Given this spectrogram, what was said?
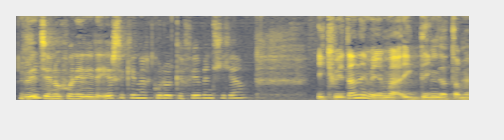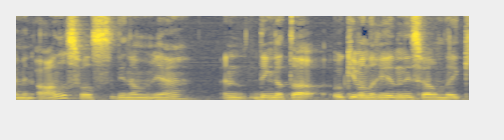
Weet jij nog wanneer je de eerste keer naar Couleur Café bent gegaan? Ik weet dat niet meer, maar ik denk dat dat met mijn ouders was. Ik denk dat, ja. En ik denk dat dat ook een van de redenen is waarom, dat ik,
